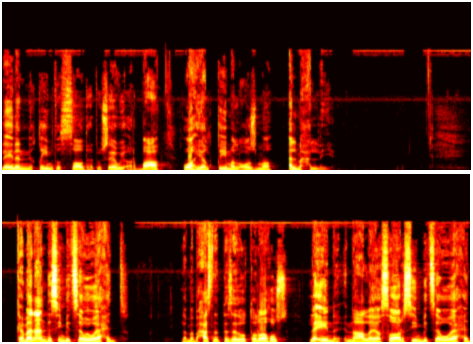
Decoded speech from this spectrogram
لقينا إن قيمة الصاد هتساوي أربعة وهي القيمة العظمى المحلية. كمان عند س بتساوي واحد لما بحثنا التزايد والتناقص لقينا إن على يسار س بتساوي واحد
